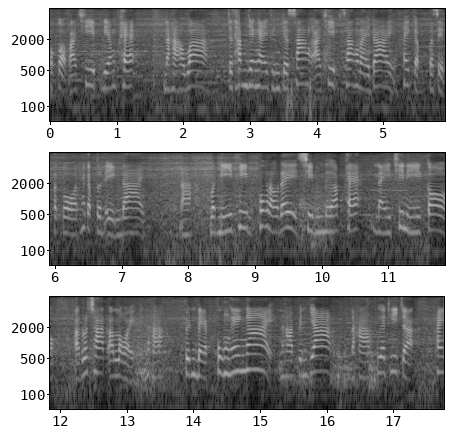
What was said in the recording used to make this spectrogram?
ประกอบอาชีพเลี้ยงแพะนะคะว่าจะทำยังไงถึงจะสร้างอาชีพสร้างรายได้ให้กับเกษตรกรให้กับตนเองได้นะวันนี้ที่พวกเราได้ชิมเนื้อแพะในที่นี้ก็รสชาติอร่อยนะคะเป็นแบบปรุงง่ายๆนะคะเป็นย่างนะคะเพื่อที่จะให้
